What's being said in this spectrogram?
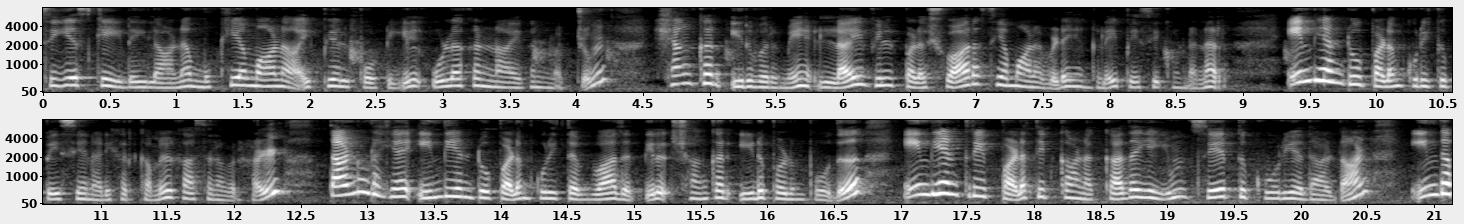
சிஎஸ்கே இடையிலான முக்கியமான ஐபிஎல் போட்டியில் உலக நாயகன் மற்றும் ஷங்கர் இருவருமே லைவில் பல சுவாரஸ்யமான விடயங்களை பேசிக்கொண்டனர் இந்தியன் டூ படம் குறித்து பேசிய நடிகர் கமல்ஹாசன் அவர்கள் தன்னுடைய இந்தியன் டூ படம் குறித்த விவாதத்தில் ஷங்கர் ஈடுபடும் போது இந்தியன் த்ரீ படத்திற்கான கதையையும் சேர்த்து கூறியதால் தான் இந்த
